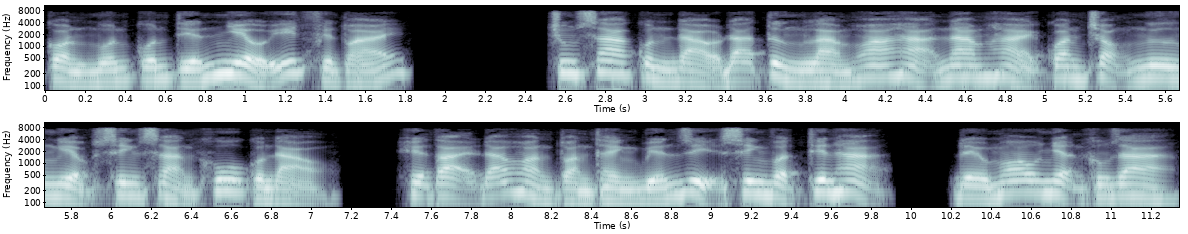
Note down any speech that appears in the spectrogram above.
còn muốn cuốn tiến nhiều ít phiền thoái. Trung sa quần đảo đã từng làm hoa hạ Nam Hải quan trọng ngư nghiệp sinh sản khu quần đảo, hiện tại đã hoàn toàn thành biến dị sinh vật thiên hạ, đều mau nhận không ra.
